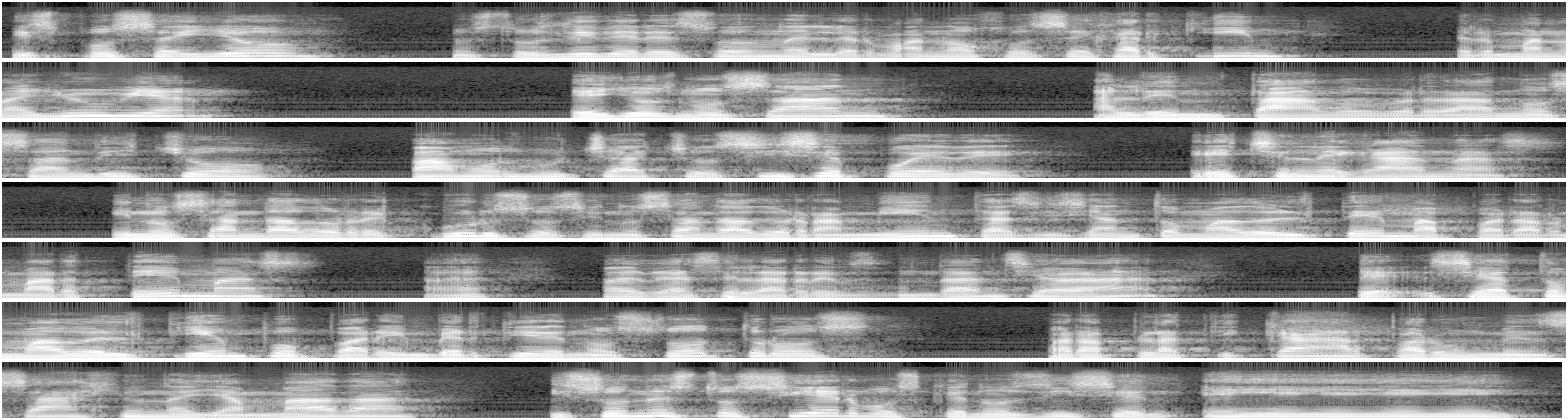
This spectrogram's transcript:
mi esposa y yo, nuestros líderes son el hermano José Jarquín, hermana Lluvia. Ellos nos han alentado, ¿verdad? Nos han dicho, vamos muchachos, sí se puede, échenle ganas. Y nos han dado recursos y nos han dado herramientas y se han tomado el tema para armar temas, ¿ah? Válgase la redundancia, se ha tomado el tiempo para invertir en nosotros, para platicar, para un mensaje, una llamada. Y son estos siervos que nos dicen, ey, ey, ey, ey,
